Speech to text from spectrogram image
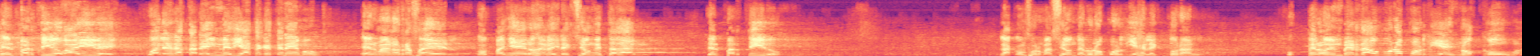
El partido va ahí, ve cuál es la tarea inmediata que tenemos. Hermano Rafael, compañeros de la dirección estadal del partido, la conformación del 1 por 10 electoral. Pero en verdad un 1 por 10, no coba.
